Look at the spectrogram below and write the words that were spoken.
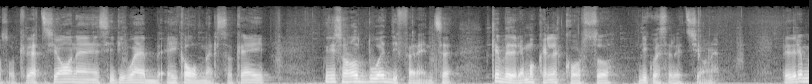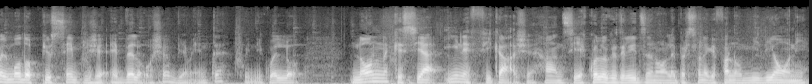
so, creazione siti web e e-commerce, ok? Quindi sono due differenze che vedremo che nel corso di questa lezione. Vedremo il modo più semplice e veloce, ovviamente, quindi quello non che sia inefficace, anzi è quello che utilizzano le persone che fanno milioni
